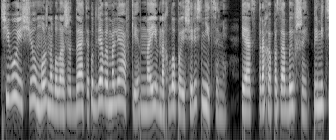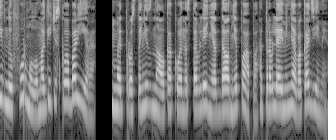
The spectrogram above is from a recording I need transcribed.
Чего еще можно было ожидать от кудрявой малявки, наивно хлопающей ресницами, и от страха позабывшей примитивную формулу магического барьера? Мэт просто не знал, какое наставление отдал мне папа, отправляя меня в академию.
